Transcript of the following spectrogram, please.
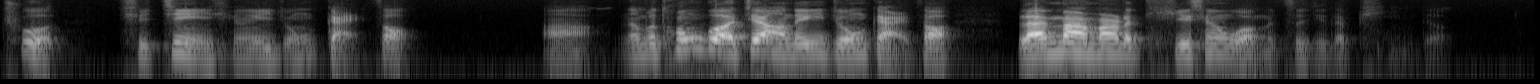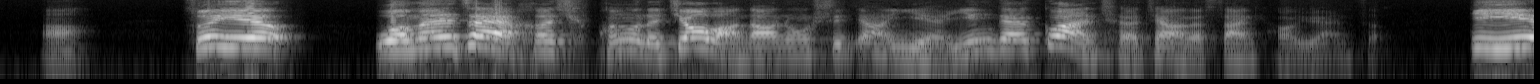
处去进行一种改造。啊，那么通过这样的一种改造，来慢慢的提升我们自己的品德。啊，所以。我们在和朋友的交往当中，实际上也应该贯彻这样的三条原则：第一，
